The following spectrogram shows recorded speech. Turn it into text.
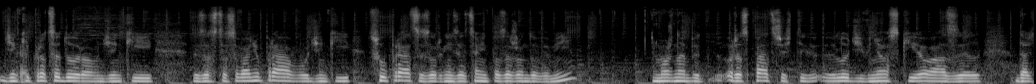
dzięki Tak. procedurom, dzięki zastosowaniu prawu, dzięki współpracy z organizacjami pozarządowymi, można by rozpatrzyć tych ludzi wnioski o azyl, dać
